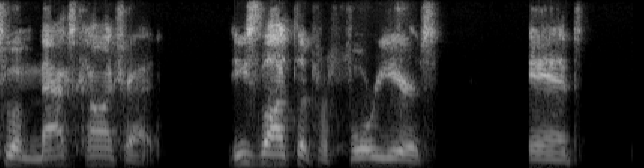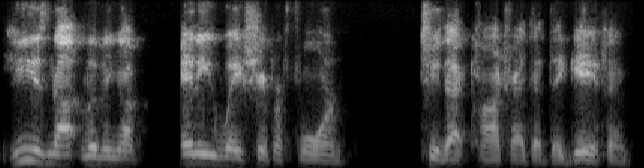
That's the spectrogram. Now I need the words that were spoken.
to a max contract. He's locked up for four years, and he is not living up any way, shape, or form to that contract that they gave him.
